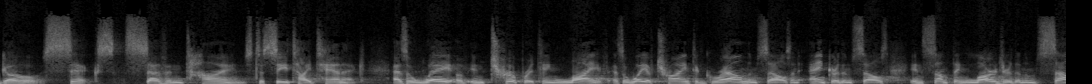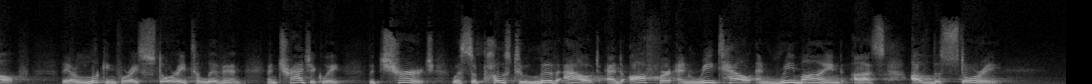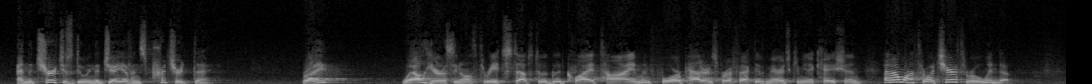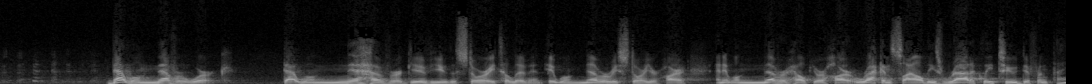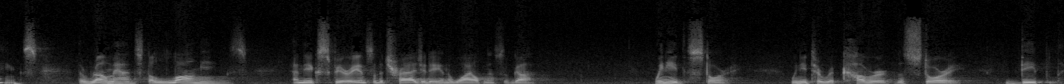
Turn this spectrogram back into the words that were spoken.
go six, seven times to see Titanic as a way of interpreting life, as a way of trying to ground themselves and anchor themselves in something larger than themselves. They are looking for a story to live in. And tragically, the church was supposed to live out and offer and retell and remind us of the story. And the church is doing the J. Evans Pritchard thing. Right? Well, here's, you know, three steps to a good quiet time and four patterns for effective marriage communication, and I want to throw a chair through a window. That will never work. That will never give you the story to live in. It will never restore your heart, and it will never help your heart reconcile these radically two different things the romance, the longings, and the experience of the tragedy and the wildness of God. We need the story. We need to recover the story deeply.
